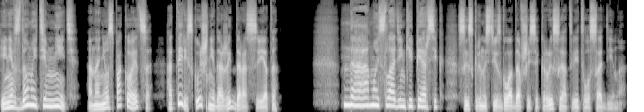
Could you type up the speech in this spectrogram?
«И не вздумай темнить, она не успокоится а ты рискуешь не дожить до рассвета». «Да, мой сладенький персик», — с искренностью изголодавшейся крысы ответила Садина.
